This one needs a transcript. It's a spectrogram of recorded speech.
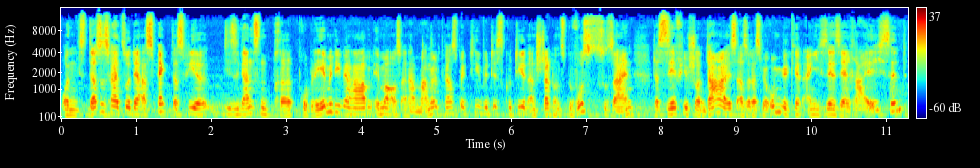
Und das ist halt so der Aspekt, dass wir diese ganzen Probleme, die wir haben, immer aus einer Mangelperspektive diskutieren, anstatt uns bewusst zu sein, dass sehr viel schon da ist, also dass wir umgekehrt eigentlich sehr, sehr reich sind,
